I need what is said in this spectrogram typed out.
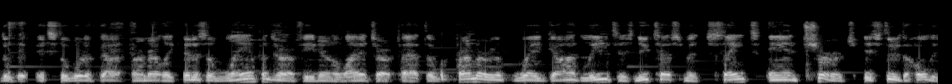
the word. it's the word of God primarily. It is a lamp unto our feet and a light unto our path. The primary way God leads his New Testament saints and church is through the Holy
